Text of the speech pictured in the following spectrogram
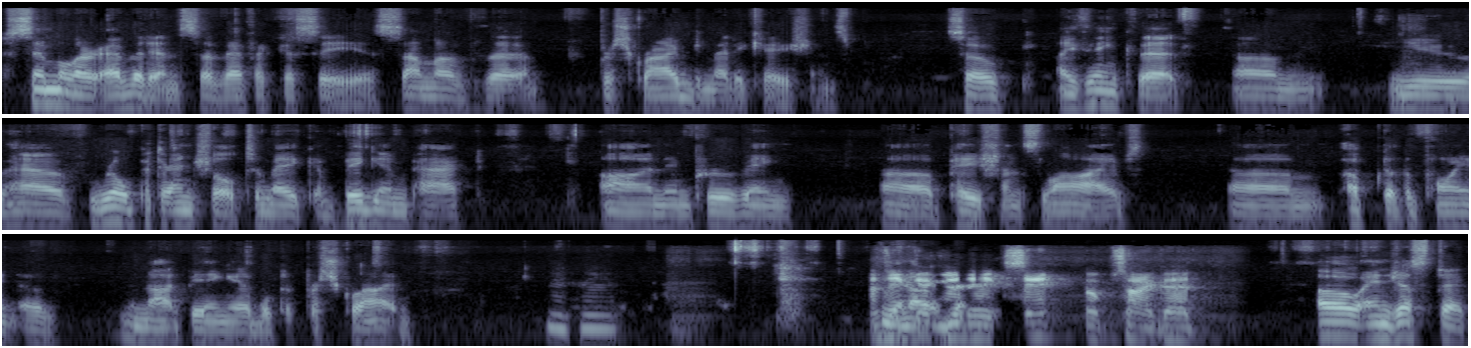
similar evidence of efficacy as some of the prescribed medications. So I think that um, you have real potential to make a big impact on improving uh, patients' lives um, up to the point of not being able to prescribe. Mm-hmm. I think you know, a good example. Oh, sorry. Go ahead. Oh, and just to,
